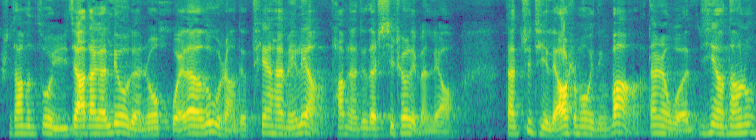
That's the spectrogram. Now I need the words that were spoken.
是他们做瑜伽大概六点钟回来的路上，就天还没亮，他们俩就在汽车里边聊，但具体聊什么我已经忘了，但是我印象当中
